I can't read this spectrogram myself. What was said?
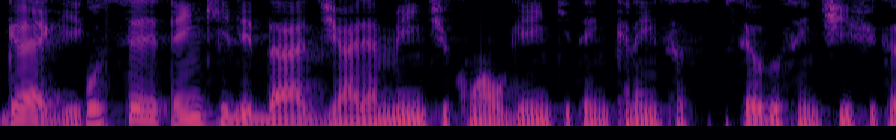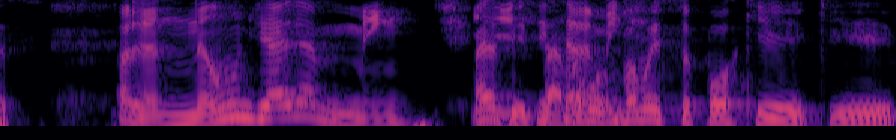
Greg, você tem que lidar diariamente com alguém que tem crenças pseudocientíficas? Olha, não diariamente. Mas assim, tá, vamos, vamos supor que, que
